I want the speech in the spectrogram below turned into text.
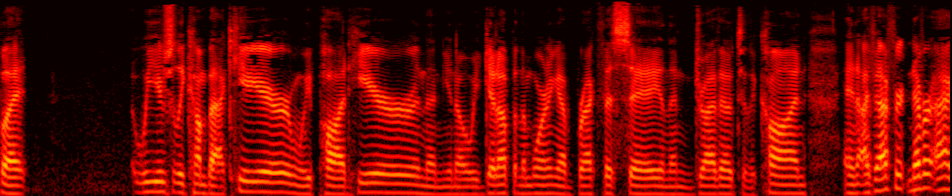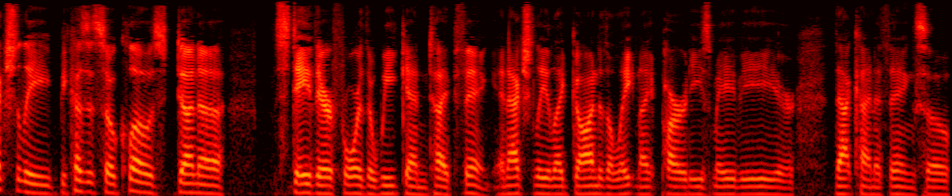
but we usually come back here and we pod here and then you know we get up in the morning have breakfast say and then drive out to the con and I've ever, never actually because it's so close done a stay there for the weekend type thing and actually like gone to the late night parties maybe or that kind of thing so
